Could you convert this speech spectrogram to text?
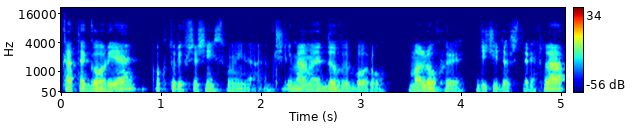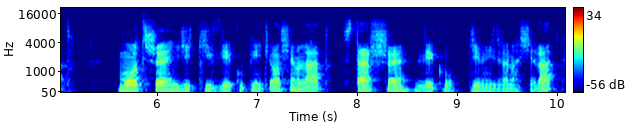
kategorie, o których wcześniej wspominałem. Czyli mamy do wyboru maluchy dzieci do 4 lat, młodsze dzieci w wieku 5-8 lat, starsze w wieku 9-12 lat.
